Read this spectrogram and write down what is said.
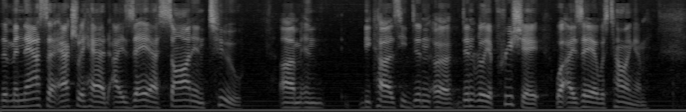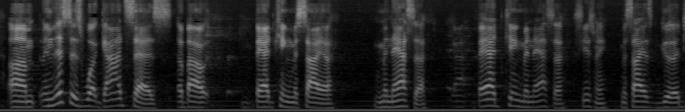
that Manasseh actually had Isaiah sawn in two um, because he didn't, uh, didn't really appreciate what Isaiah was telling him. Um, and this is what God says about bad King Messiah, Manasseh. Bad King Manasseh, excuse me. Messiah's good.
